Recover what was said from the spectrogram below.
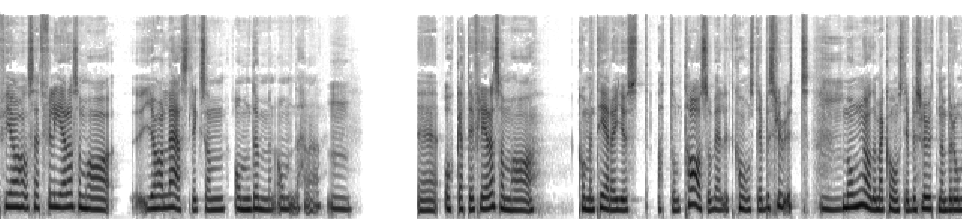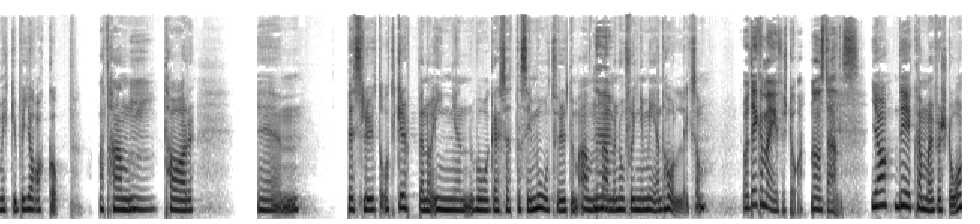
för jag har sett flera som har, jag har läst liksom omdömen om det här. Mm. Eh, och att det är flera som har kommenterat just att de tar så väldigt konstiga beslut. Mm. Många av de här konstiga besluten beror mycket på Jakob. Att han Mm. tar ehm, beslut åt gruppen och ingen vågar sätta sig emot förutom Anna, Nej. men hon får ingen medhåll. Liksom. Och det kan man ju förstå, någonstans. Ja, det kan man ju förstå.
